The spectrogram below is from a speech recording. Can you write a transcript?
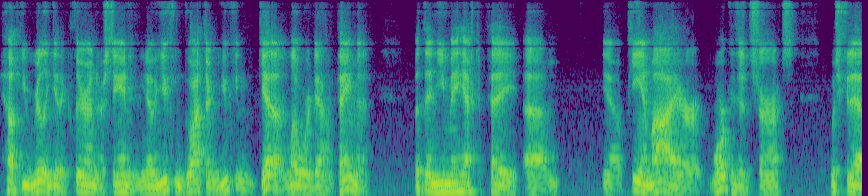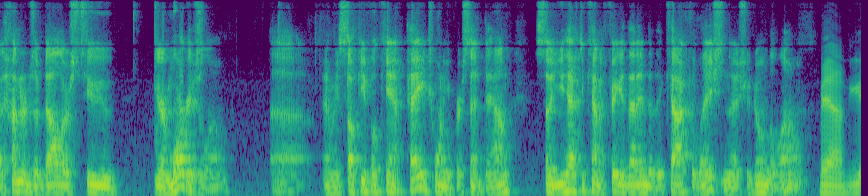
help you really get a clear understanding. You know, you can go out there and you can get a lower down payment, but then you may have to pay um, you know PMI or mortgage insurance, which could add hundreds of dollars to your mortgage loan. Uh, I mean, some people can't pay twenty percent down, so you have to kind of figure that into the calculation as you're doing the loan. Yeah, you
